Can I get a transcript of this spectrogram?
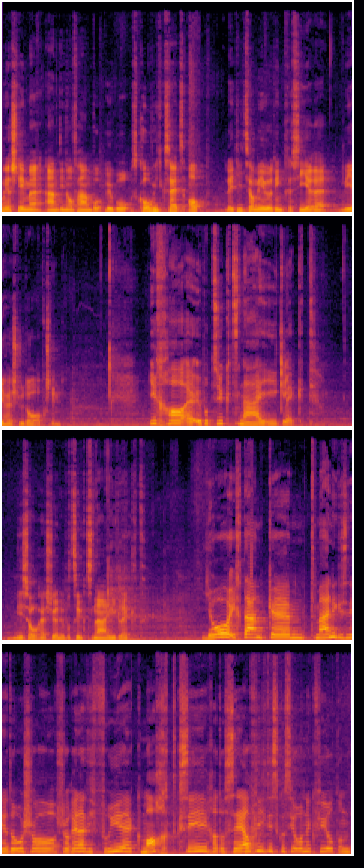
Wir stimmen Ende November über das Covid-Gesetz ab. Letizia, mich würde interessieren, wie hast du da abgestimmt? Ich habe ein überzeugtes Nein eingelegt. Wieso hast du ein überzeugtes Nein eingelegt? Ja, ich denke, ähm, die Meinungen sind ja da schon, schon relativ früh gemacht gewesen. Ich habe da sehr viele Diskussionen geführt und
